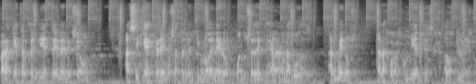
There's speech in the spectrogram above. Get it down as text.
¿para qué estar pendiente de la elección? Así que esperemos hasta el 21 de enero cuando se despejarán las dudas, al menos a las correspondientes a 2020.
